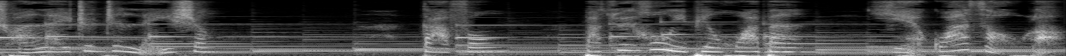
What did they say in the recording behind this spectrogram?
传来阵阵雷声。大风把最后一片花瓣也刮走了，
